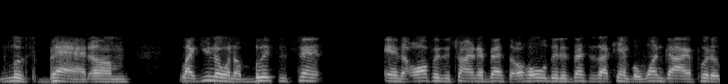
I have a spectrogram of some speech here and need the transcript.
looks bad. Um, like you know, when a blitz is sent and the offense is trying their best to hold it as best as I can, but one guy put a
